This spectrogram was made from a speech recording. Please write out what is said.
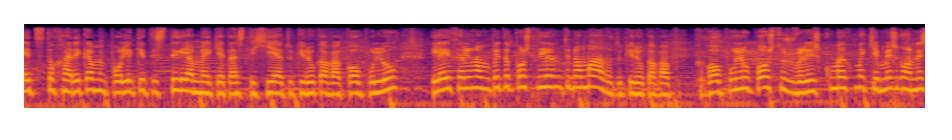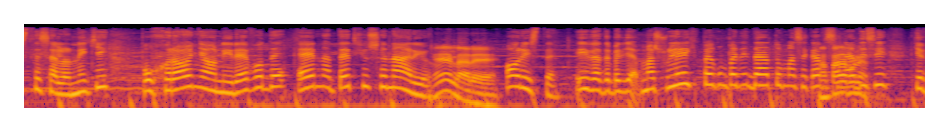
έτσι το χαρήκαμε πολύ και τη στείλαμε και τα στοιχεία του κυρίου Καβακόπουλου. Λέει: Θέλω να μου πείτε πώς τη λένε την ομάδα του κυρίου Καβακόπουλου, πώς τους βρίσκουμε. Έχουμε και εμείς γονείς στη Θεσσαλονίκη που χρόνια ονειρεύονται ένα τέτοιο σενάριο. Έλα ρε. Ορίστε, είδατε παιδιά. Μα σου λέει έχουν 50 άτομα σε κάθε Μα πάρα συνάντηση και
